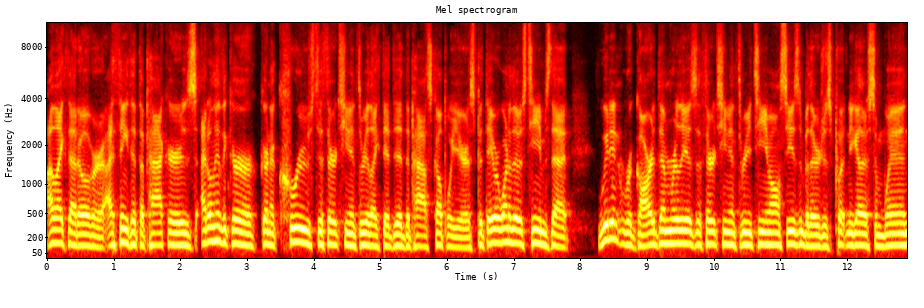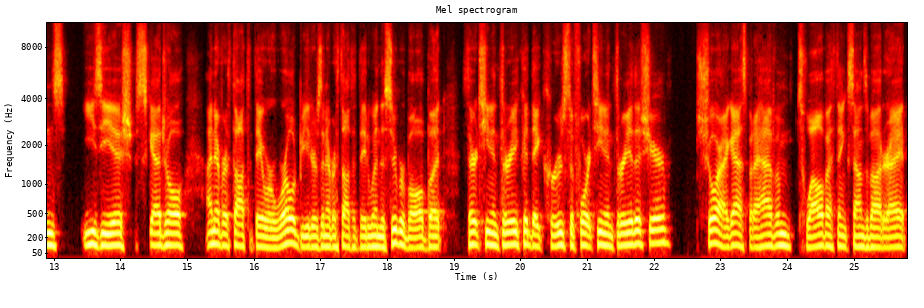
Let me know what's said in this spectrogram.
I like that over. I think that the Packers, I don't think they're going to cruise to 13 and 3 like they did the past couple of years, but they were one of those teams that we didn't regard them really as a 13 and 3 team all season, but they were just putting together some wins, easy ish schedule. I never thought that they were world beaters. I never thought that they'd win the Super Bowl, but 13 and 3, could they cruise to 14 and 3 this year? Sure, I guess, but I have them 12, I think sounds about right.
